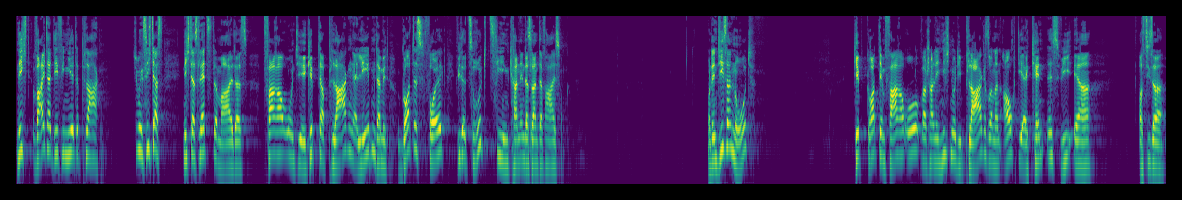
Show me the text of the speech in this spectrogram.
nicht weiter definierte Plagen. Das ist übrigens nicht das, nicht das letzte Mal, dass Pharao und die Ägypter Plagen erleben, damit Gottes Volk wieder zurückziehen kann in das Land der Verheißung. Und in dieser Not gibt Gott dem Pharao wahrscheinlich nicht nur die Plage, sondern auch die Erkenntnis, wie er aus dieser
